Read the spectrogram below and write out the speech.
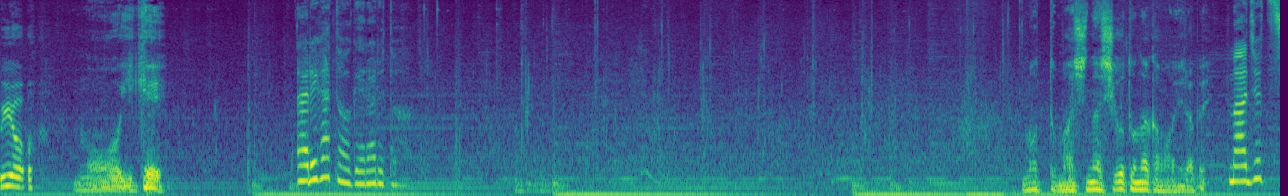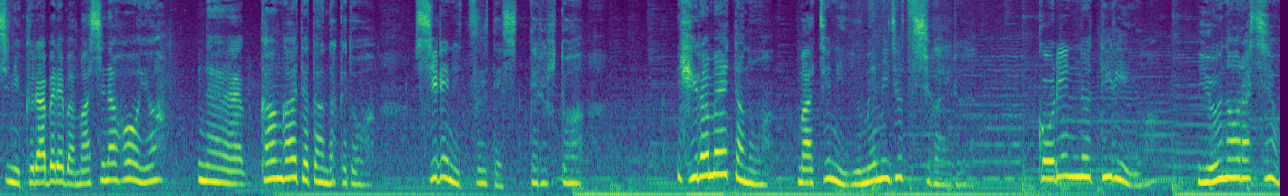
いや。もう行け。ありがとうゲラルト。もっとマシな仕事仲間を選べ。魔術師に比べればマシな方よ。ねえ考えてたんだけどシリについて知ってる人。ひらめいたの。町に夢見術師がいる。コリンヌ・ティリーよ。有能らしいわ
